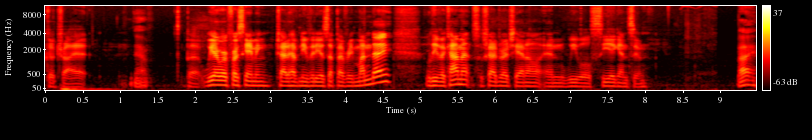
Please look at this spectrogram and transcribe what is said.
go try it. Yeah. But we are Workforce Gaming. Try to have new videos up every Monday. Leave a comment, subscribe to our channel, and we will see you again soon. Bye.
